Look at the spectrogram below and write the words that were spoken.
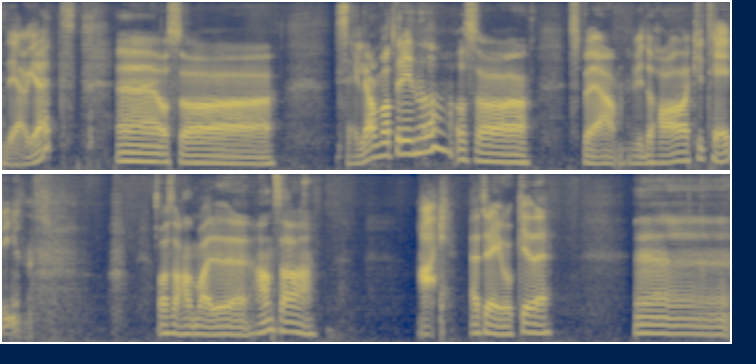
Det er jo greit. Eh, og så selger han batteriene, da. Og så spør jeg ham Vil du ha kvitteringen. Og så han bare Han sa Nei, jeg trenger jo ikke det. Uh,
